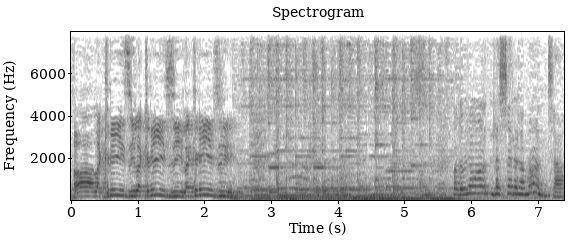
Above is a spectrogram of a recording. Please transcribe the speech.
Ah, la crisi, la crisi, la crisi. Ma dobbiamo lasciare la mancia.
